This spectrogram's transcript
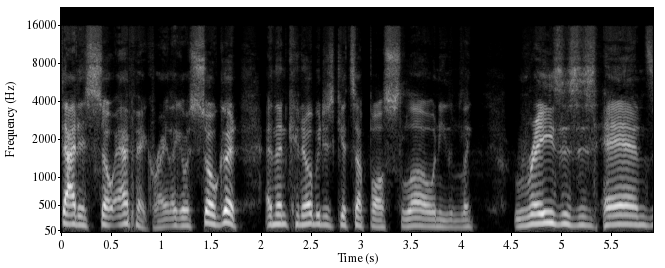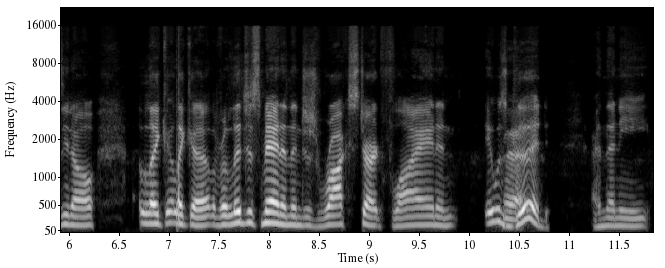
that is so epic, right? Like it was so good. And then Kenobi just gets up all slow and he like raises his hands, you know, like like a religious man, and then just rocks start flying, and it was Yeah. good. And then he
